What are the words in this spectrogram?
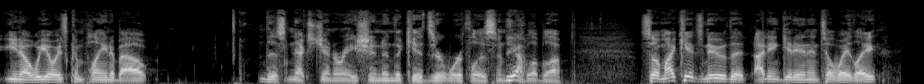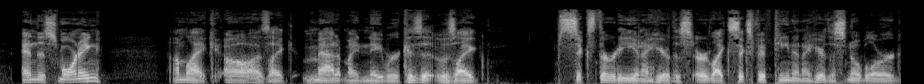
you know we always complain about this next generation and the kids are worthless and Yeah. blah blah blah. So my kids knew that I didn't get in until way late, and this morning I'm like, oh, I was like mad at my neighbor because it was like six thirty and I hear this or like six fifteen and I hear the snowblower.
